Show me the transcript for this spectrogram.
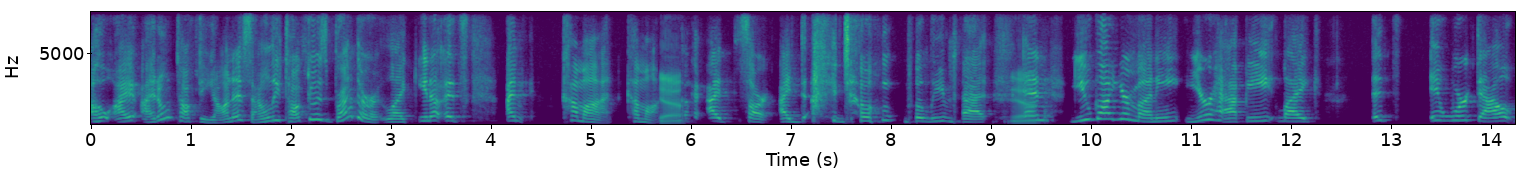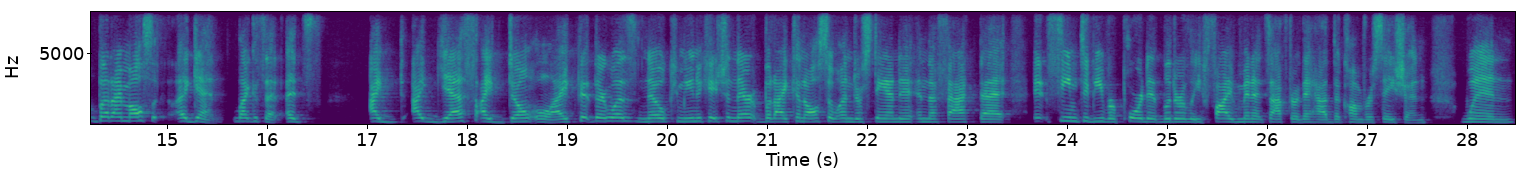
oh, I I don't talk to Giannis. I only talk to his brother. Like you know, it's I'm come on, come on. Yeah. Okay, I sorry, I, I don't believe that. Yeah. And you got your money. You're happy. Like it it worked out. But I'm also again, like I said, it's. I, I yes, I don't like that there was no communication there, but I can also understand it in the fact that it seemed to be reported literally five minutes after they had the conversation when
